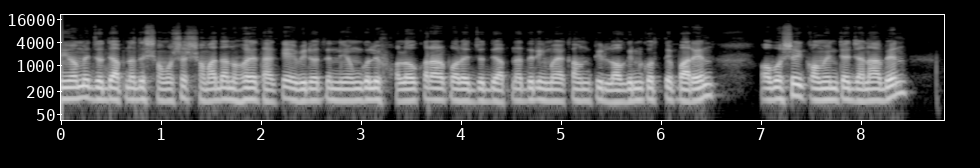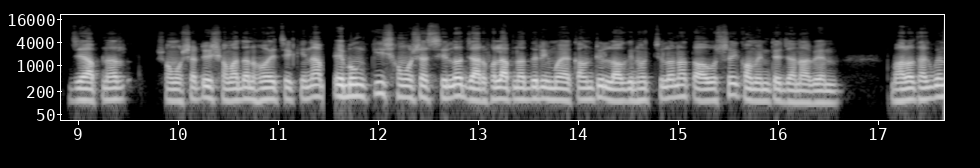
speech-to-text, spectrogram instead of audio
নিয়মে যদি আপনাদের সমস্যার সমাধান হয়ে থাকে, এই ভিডিওতে নিয়মগুলি ফলো করার পরে যদি আপনাদের ইমো অ্যাকাউন্টটি লগ করতে পারেন, অবশ্যই কমেন্টে জানাবেন যে আপনার সমস্যাটির সমাধান হয়েছে কিনা এবং কি সমস্যা ছিল যার ফলে আপনাদের ইমো অ্যাকাউন্টটি লগ ইন হচ্ছিল না, তো অবশ্যই কমেন্টে জানাবেন। ভালো থাকবেন,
